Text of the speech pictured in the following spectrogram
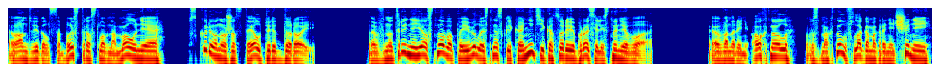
Он двигался быстро, словно молния, вскоре он уже стоял перед дырой. Внутри неё снова появилось несколько нитей, которые бросились на него. Ван Линь охнул, взмахнул флагом ограничений,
